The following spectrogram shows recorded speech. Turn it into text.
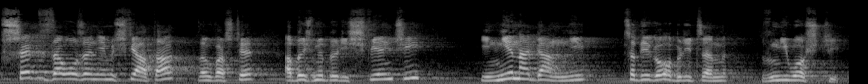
przed założeniem świata, zauważcie, abyśmy byli święci i nienaganni przed Jego obliczem w miłości.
